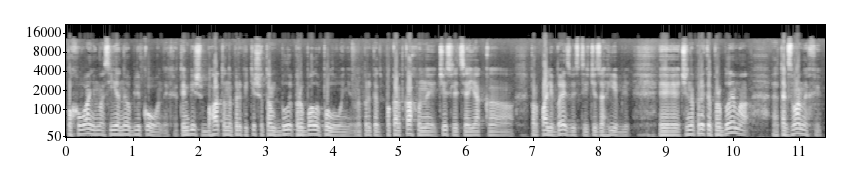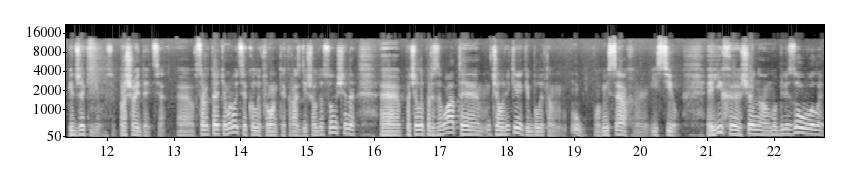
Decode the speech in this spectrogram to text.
поховань в нас є необлікованих. Тим більше багато, наприклад, ті, що там були перебували в полоні. Наприклад, по картках вони числяться як е, пропалі безвісті чи загиблі. Е, Чи, наприклад, проблема так званих піджаків. Про що йдеться? В 43-му році, коли фронт якраз дійшов до Сумщини, почали призивати чоловіків, які були там ну, в місцях із сіл. Їх щойно мобілізовували,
